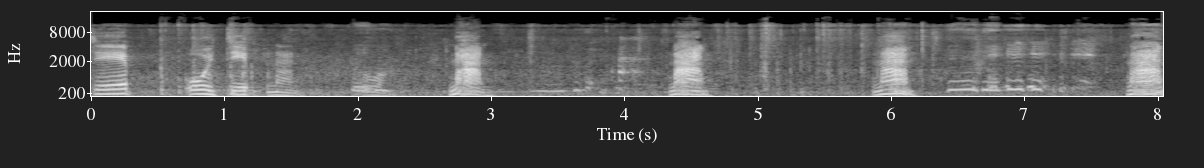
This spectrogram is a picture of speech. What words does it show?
เจ็บ โอ้ยเจ็บนานดวงนานนานนานนาน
